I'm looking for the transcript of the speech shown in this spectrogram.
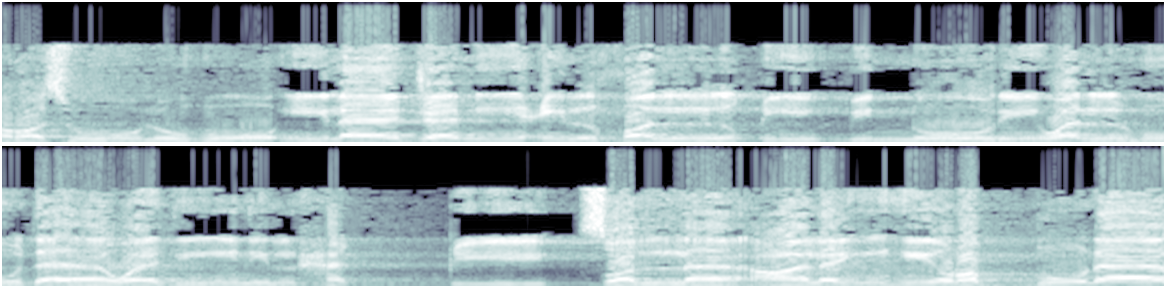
رسوله إلى جميع الخلق بالنور والهدى ودين الحق الحق صلى عليه ربنا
